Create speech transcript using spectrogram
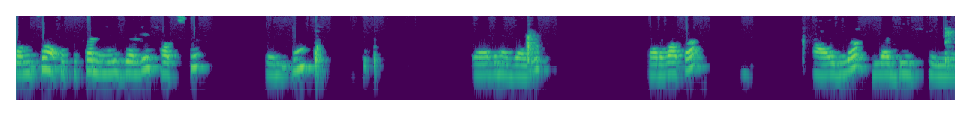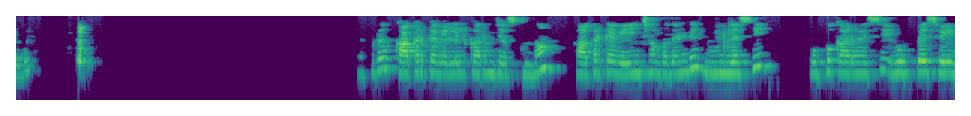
కొంచెం ఒక చుక్క నీళ్ళు చల్లి ఫస్ట్ కొంచెం వేగనివ్వాలి తర్వాత ఆయిల్లో ఇలా తీసుకెళ్ళాలి ఇప్పుడు కాకరకాయ వెల్లుల్లి కారం చేసుకుందాం. కాకరకాయ వేయించాం కదండి నూనె వేసి ఉప్పు కారం వేసి ఉప్పు వేసి వేయి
